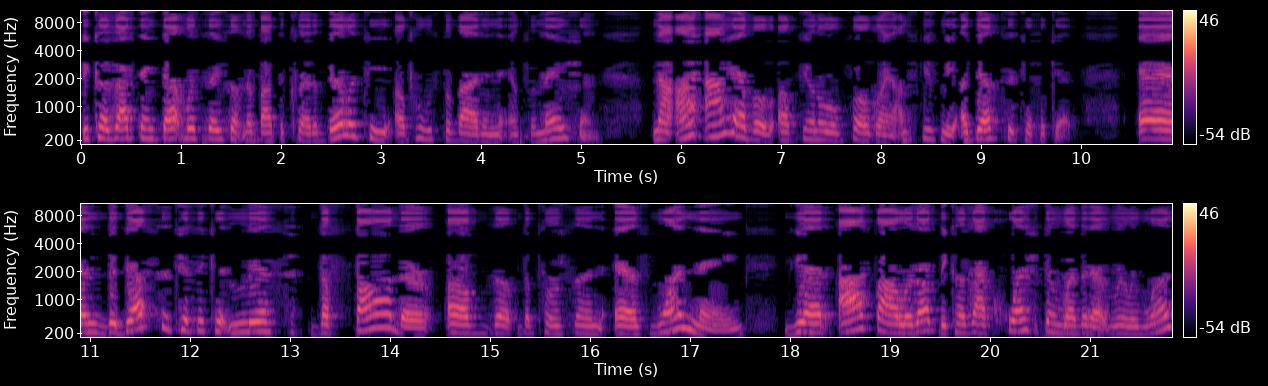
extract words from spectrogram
because I think that would say something about the credibility of who's providing the information. Now, I, I have a, a funeral program, excuse me, a death certificate. And the death certificate lists the father of the, the person as one name, yet I followed up because I questioned whether that really was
